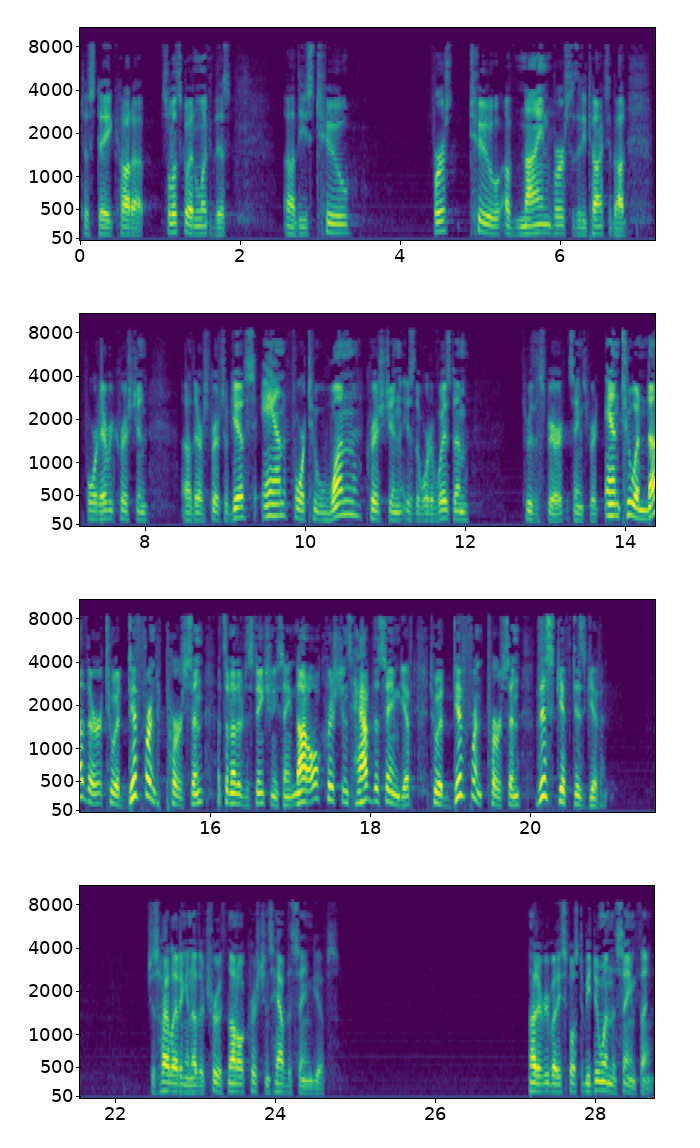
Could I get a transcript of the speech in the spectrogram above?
to stay caught up. So let's go ahead and look at this. Uh, these two, first two of nine verses that he talks about. For to every Christian, uh, there are spiritual gifts, and for to one Christian is the word of wisdom, through the Spirit, same Spirit, and to another, to a different person, that's another distinction he's saying, not all Christians have the same gift, to a different person, this gift is given. Is highlighting another truth, not all Christians have the same gifts. Not everybody's supposed to be doing the same thing,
